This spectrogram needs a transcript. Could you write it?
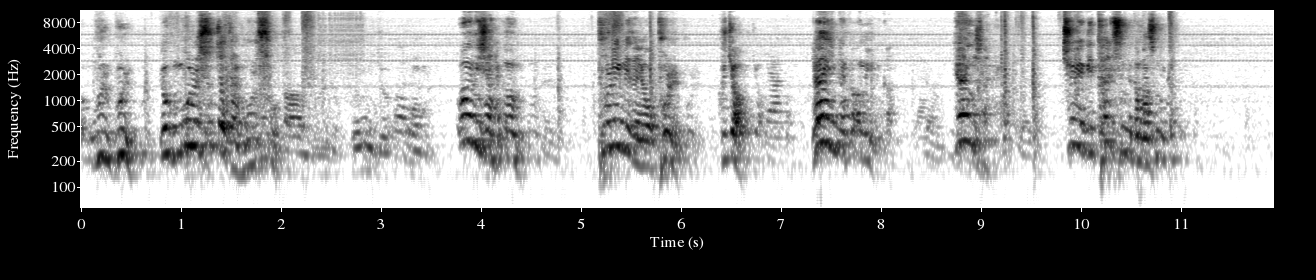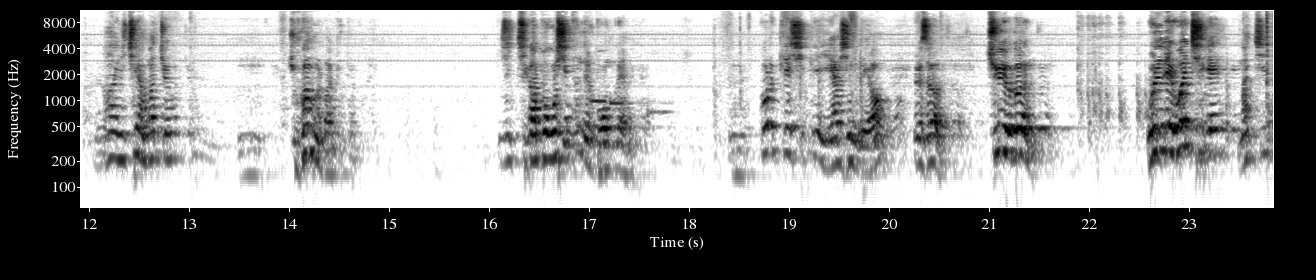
물 물. 요물 숫자잖아 물 수. 아, 음이죠. 음. 음이잖아요. 음. 불입니다. 이거 불. 그죠? 양. 양입니까? 음입니까? 양이잖아요. 주역이 틀렸습니까? 맞습니까? 아, 이 지하 맞죠? 음, 주광을 봤기 때문에. 이제 지가 보고 싶은 대로 본 거예요. 음, 그렇게 쉽게 이해하시면 돼요. 그래서 주역은 원래 원칙에 맞지.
